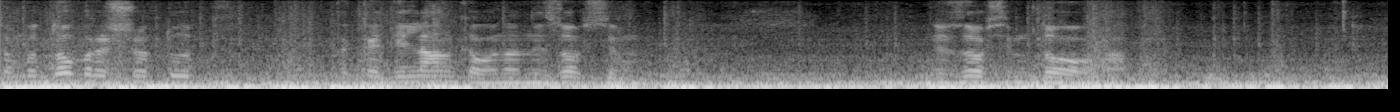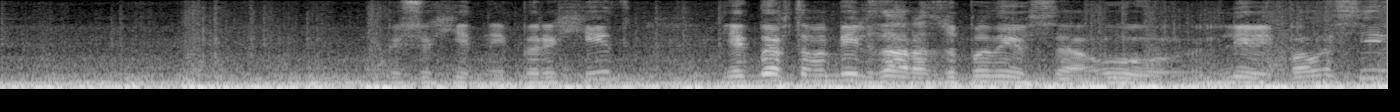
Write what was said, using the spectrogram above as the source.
Тому добре, що тут така ділянка, вона не зовсім не зовсім довга. Пішохідний перехід. Якби автомобіль зараз зупинився у лівій полосі,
